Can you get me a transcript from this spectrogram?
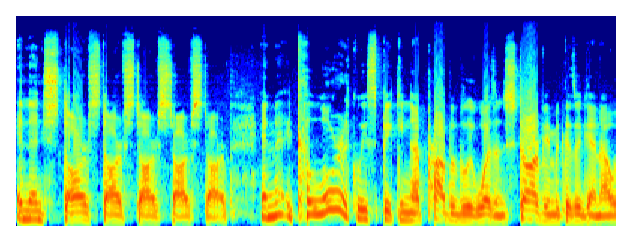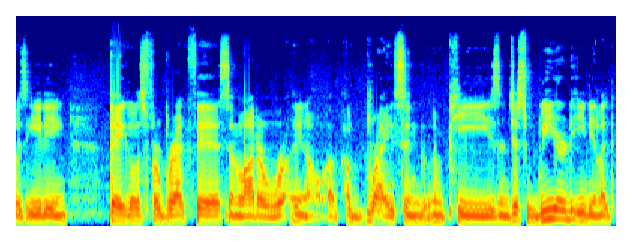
And then starve, starve, starve, starve, starve. And calorically speaking, I probably wasn't starving because again, I was eating bagels for breakfast and a lot of you know rice and, and peas and just weird eating. Like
